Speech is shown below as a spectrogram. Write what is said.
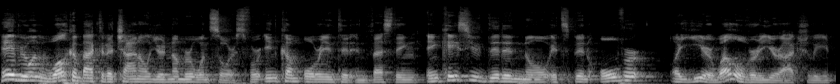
Hey everyone, welcome back to the channel, your number one source for income oriented investing. In case you didn't know, it's been over a year, well over a year actually,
